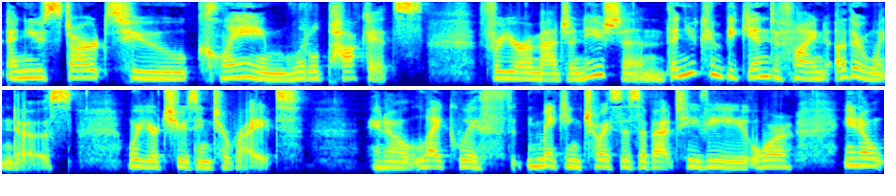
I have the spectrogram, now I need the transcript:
and you start to claim little pockets for your imagination, then you can begin to find other windows where you're choosing to write. You know, like with making choices about TV or, you know,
